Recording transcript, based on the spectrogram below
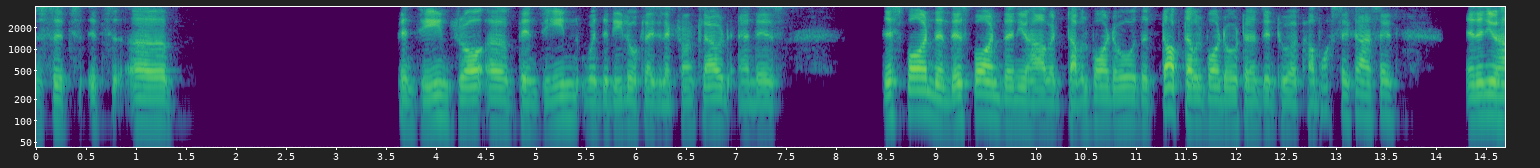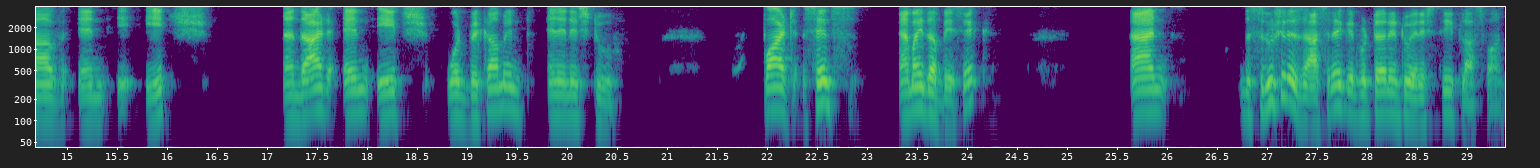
Just it's it's a benzene. Draw a benzene with the delocalized electron cloud, and there's this bond, then this bond, then you have a double bond O. The top double bond O turns into a carboxylic acid. And then you have NH, and that NH would become an NH2. But since amides are basic, and the solution is acidic, it would turn into NH3 plus 1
